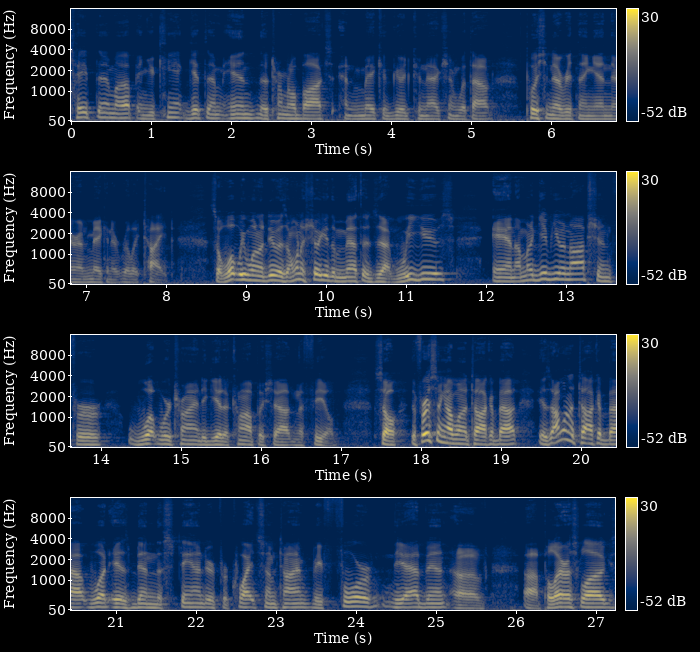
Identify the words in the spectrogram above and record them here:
tape them up and you can't get them in the terminal box and make a good connection without pushing everything in there and making it really tight. So what we want to do is I want to show you the methods that we use and I'm going to give you an option for what we're trying to get accomplished out in the field. So the first thing I want to talk about is I want to talk about what has been the standard for quite some time before the advent of uh, Polaris lugs,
